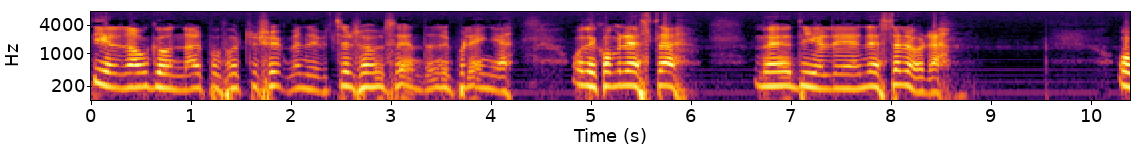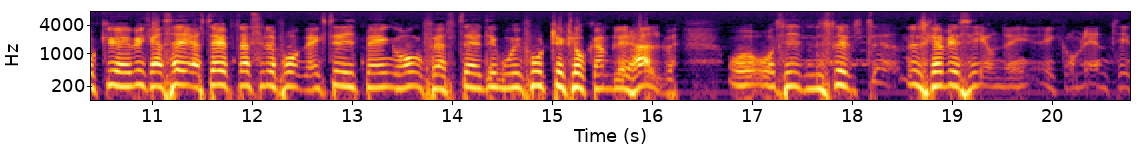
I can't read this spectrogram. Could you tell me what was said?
delen av Gunnar på 47 minuter så sänder nu på länge. Och det kommer nästa eh, del eh, nästa lördag. Och eh, vi kan säga att det öppnas telefonväxteriet med en gång för att eh, det går ju fort till klockan blir halv. Och, och tiden är slut. Nu ska vi se om det kommer en till.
